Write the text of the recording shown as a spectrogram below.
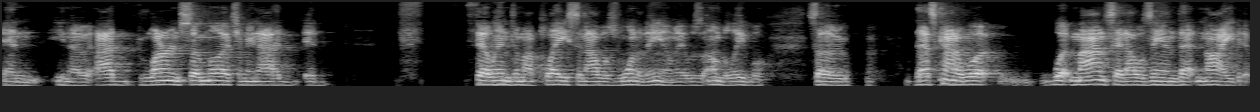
And you know, I learned so much. I mean, I had it fell into my place, and I was one of them. It was unbelievable. So that's kind of what what mindset I was in that night.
